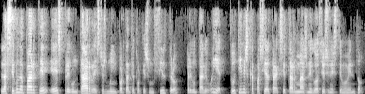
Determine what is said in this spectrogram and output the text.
La segunda parte es preguntarle, esto es muy importante porque es un filtro, preguntarle, oye, ¿tú tienes capacidad para aceptar más negocios en este momento?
